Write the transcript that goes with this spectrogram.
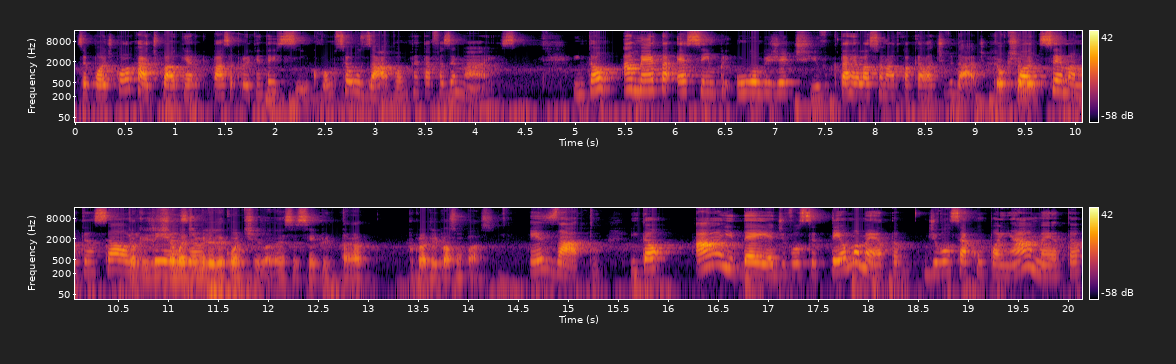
Você pode colocar, tipo, ah, eu quero que passe para 85, vamos ser ousados, vamos tentar fazer mais. Então, a meta é sempre um objetivo que está relacionado com aquela atividade. É chama, Pode ser manutenção, é o que a gente chama de melhoria contínua, né? Você sempre está procurando aquele passo um passo. Exato. Então, a ideia de você ter uma meta, de você acompanhar a meta,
